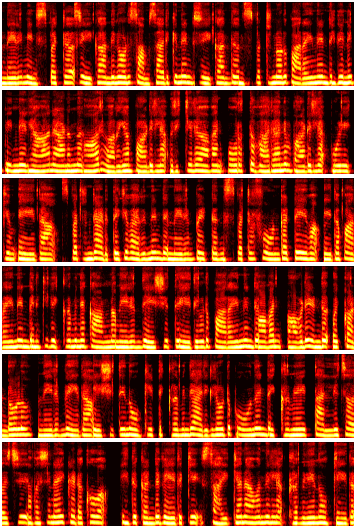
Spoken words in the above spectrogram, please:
നേരം ഇൻസ്പെക്ടർ ശ്രീകാന്തിനോട് സംസാരിക്കുന്നുണ്ട്. ശ്രീകാന്ത് ഇൻസ്പെക്ടറിനോട് പറയുന്നുണ്ട് ഇതിന് പിന്നിൽ ഞാനാണെന്ന് ആരും അറിയാൻ പാടില്ല. ഒരിക്കലും അവൻ പുറത്ത് വരാനും പാടില്ല. അപ്പോഴേക്കും വേദ ഇൻസ്പെക്ടറിന്റെ അടുത്തേക്ക് വരുന്നുണ്ട്. നേരം പെട്ടെന്ന് ഇൻസ്പെക്ടർ ഫോൺ കട്ട് ചെയ്യുക. വേദ പറയുന്നുണ്ട് എനിക്ക് വിക്രമിനെ കാണണം. നേരം ദേഷ്യത്തെ വേദയോട് പറയുന്നുണ്ട് അവൻ അവിടെയുണ്ട്. പോയി കണ്ടോളൂ. നേരം വേദ ദേഷ്യത്തെ നോക്കി വിക്രമിന്റെ അരികിലോട്ട് പോകുന്നുണ്ട്. വിക്രമിനെ തല്ലി ചതച്ച് അവശനായി കിടക്കുക. ഇത് കണ്ട് വേദയ്ക്ക് സഹിക്കാനാവുന്നില്ല. വിക്രമിനെ നോക്കി വേദ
